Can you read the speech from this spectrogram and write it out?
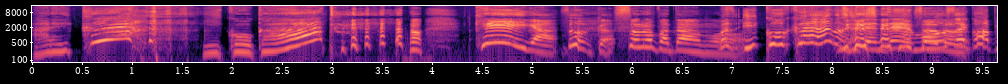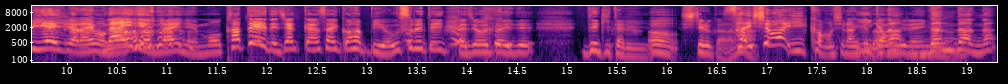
あれ行く？行こうかって 経緯がそうか。そのパターンも。まず行こうかの時点で もう最高ハッピーイエイじゃないもんな。ないねんないねん。もう家庭で若干サイコハッピーを薄れていった状態で できたりうん。してるからな、最初はいいかもしらんけどいいかなもしれんけどだんだんな。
